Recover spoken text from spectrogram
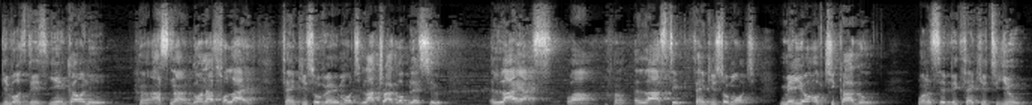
give us this. Yin County, Asna, Gunners for Life, thank you so very much. Latra, God bless you. Elias, wow, Elastic, thank you so much. Mayor of Chicago, want to say big thank you to you.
